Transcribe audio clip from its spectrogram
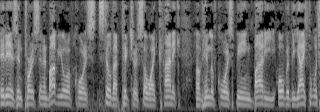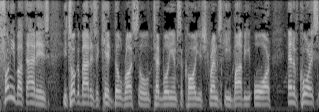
It is in person. And Bobby Orr, of course, still that picture is so iconic of him, of course, being body over the ice. But what's funny about that is you talk about as a kid Bill Russell, Ted Williams, Akal Yastrzemski, Bobby Orr. And of course,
